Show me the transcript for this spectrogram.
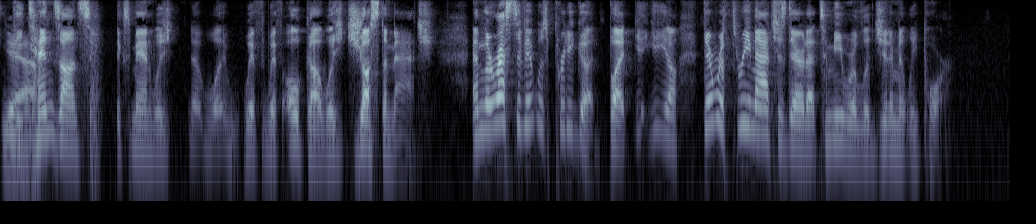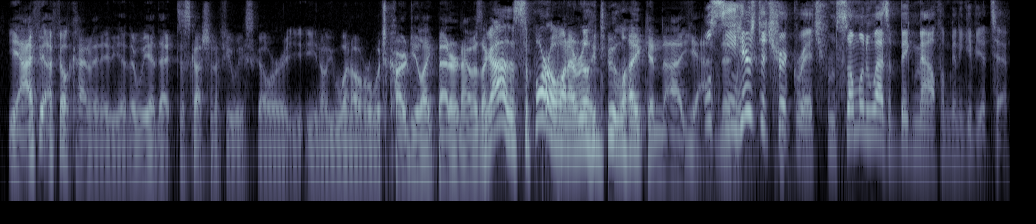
the, Yeah. the Tenzan six man was uh, with with Oka was just a match, and the rest of it was pretty good. But you know, there were three matches there that to me were legitimately poor. Yeah, I feel, I feel kind of an idiot that we had that discussion a few weeks ago where you, you know you went over which card do you like better, and I was like, ah, the Sapporo one I really do like, and uh, yeah, Well, see, here's the trick, Rich. From someone who has a big mouth, I'm going to give you a tip.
